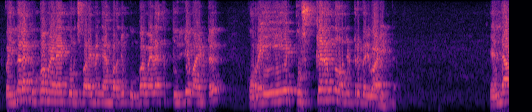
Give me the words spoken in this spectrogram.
ഇപ്പൊ ഇന്നലെ കുംഭമേളയെ കുറിച്ച് പറയുമ്പോൾ ഞാൻ പറഞ്ഞു കുംഭമേളക്ക് തുല്യമായിട്ട് കുറേ പുഷ്കരം എന്ന് പറഞ്ഞിട്ടൊരു പരിപാടിയുണ്ട്. എല്ലാ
